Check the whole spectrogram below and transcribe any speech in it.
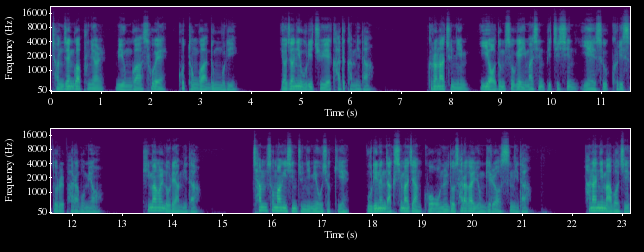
전쟁과 분열, 미움과 소외, 고통과 눈물이 여전히 우리 주위에 가득합니다. 그러나 주님, 이 어둠 속에 임하신 빛이신 예수 그리스도를 바라보며 희망을 노래합니다. 참 소망이신 주님이 오셨기에 우리는 낙심하지 않고 오늘도 살아갈 용기를 얻습니다. 하나님 아버지,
